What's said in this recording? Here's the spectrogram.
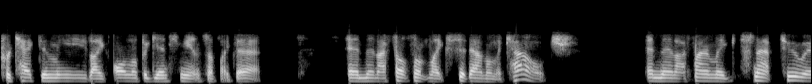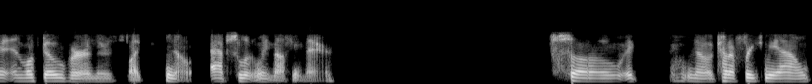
protecting me, like all up against me and stuff like that. And then I felt something like sit down on the couch. And then I finally snapped to it and looked over, and there's like, you know, absolutely nothing there. So it, you know, it kind of freaked me out.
